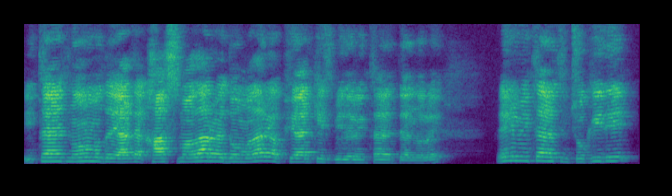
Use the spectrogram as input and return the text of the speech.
internetin olmadığı yerde kasmalar ve donmalar yapıyor. Herkes bilir internetten dolayı. Benim internetim çok iyi değil.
